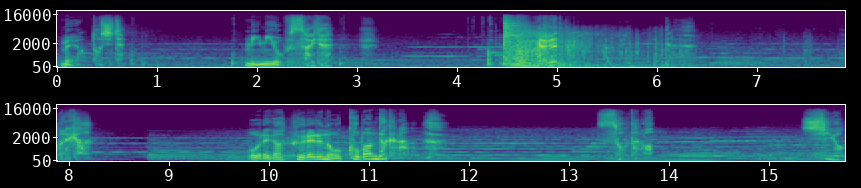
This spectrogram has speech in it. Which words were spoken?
目を閉じて。耳を塞いで。俺が俺が触れるのを拒んだから。そうだろ。シオン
